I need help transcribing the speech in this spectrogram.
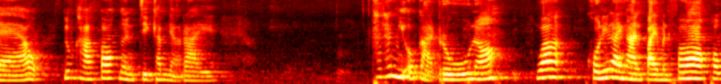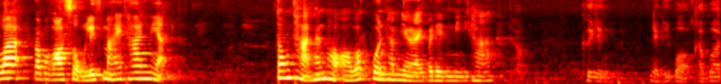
แล้ว ลูกค้าฟอกเงินจริงทำอย่างไร ถ้าท่านมีโอกาสรู้เนาะว่าคนที่รายงานไปมันฟอก เพราะว่าปปงส่งลิสต์มาให้ท่านเนี่ย ต้องถามท่านผอว่าควรทำอย่างไรประเด็นนี้คะครับคืออย่างอย่างที่บอกครับว่า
